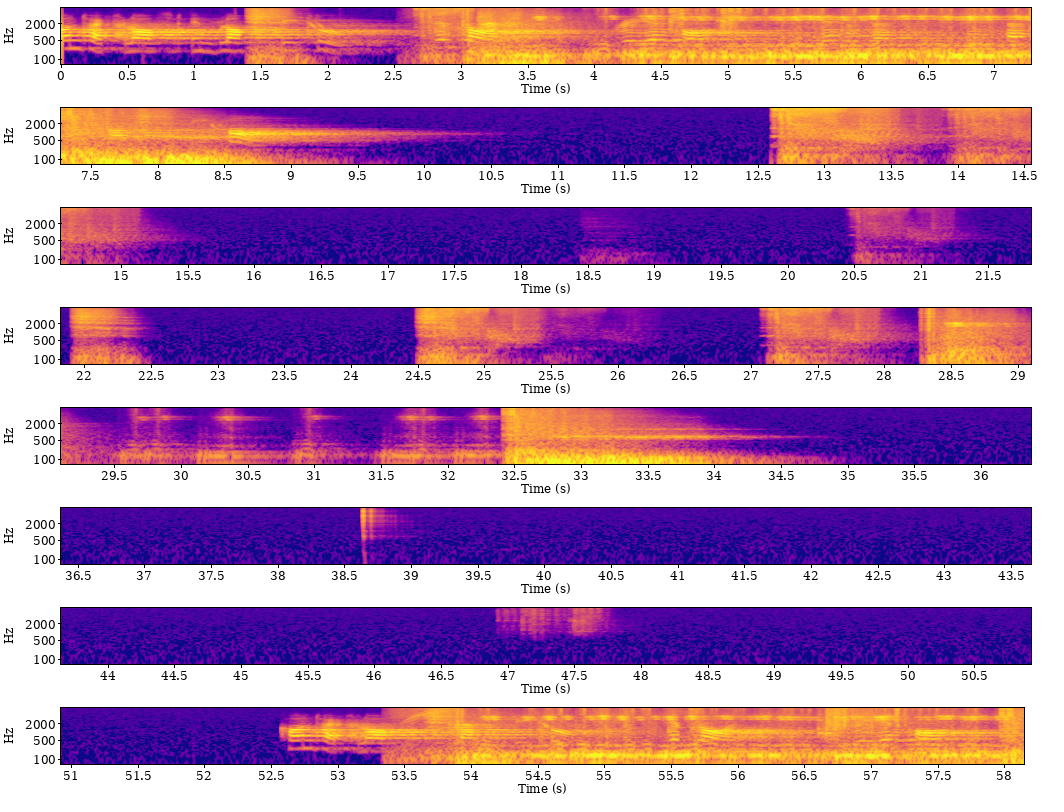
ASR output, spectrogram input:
Contact lost in Block B2. Deploy. Reinforce. Intercept in Central no, nasz, tu, nie ploni, nie chodzi.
